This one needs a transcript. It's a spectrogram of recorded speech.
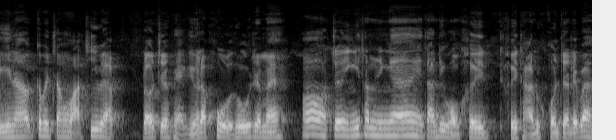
นี้นะครับก็เป็นจังหวะที่แบบเราเจอแผนเกมรับคู่ต่อสู้ใช่ไหมอ๋อเจออย่างนี้ทำยังไง ตามที่ผมเคยเคยถามทุกคนจะได้ป่ะ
